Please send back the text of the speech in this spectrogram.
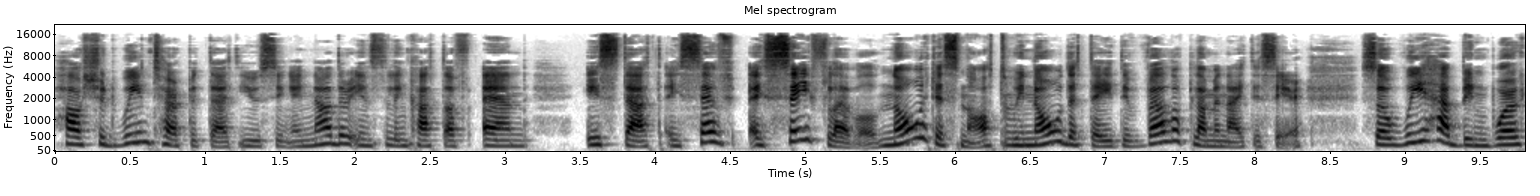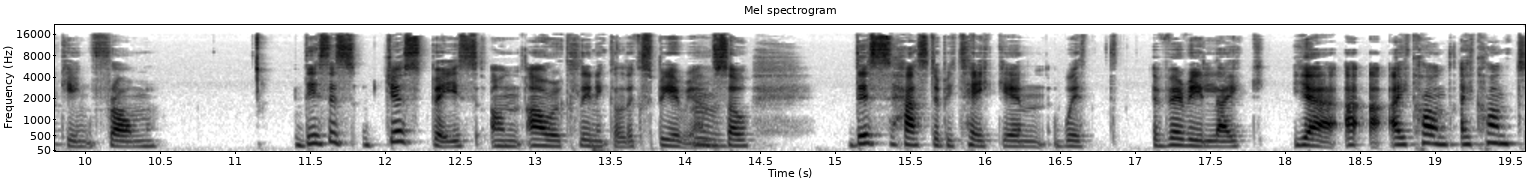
How should we interpret that using another insulin cutoff and is that a safe, a safe level? No, it is not. We know that they develop laminitis here. So we have been working from this is just based on our clinical experience. So this has to be taken with a very like, yeah, I, I- can't, I can't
